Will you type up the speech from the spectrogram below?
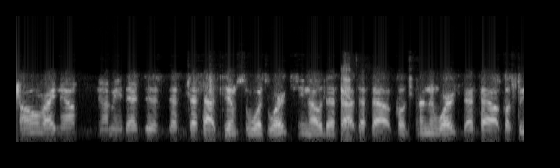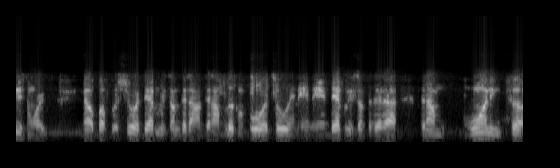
stone right now. You know what I mean? That's just that's that's how Jim Schwartz works. You know, that's how that's how Coach Herndon works. That's how Coach Pederson works. You know, but for sure, definitely something that I'm that I'm looking forward to, and, and, and definitely something that I that I'm wanting to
